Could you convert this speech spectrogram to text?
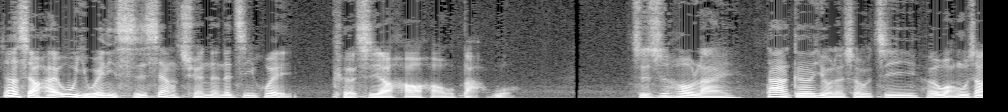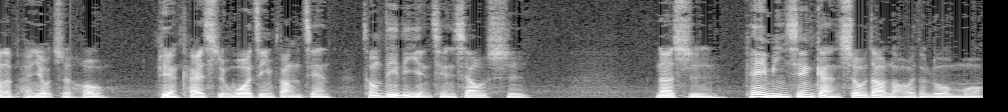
让小孩误以为你十项全能的机会，可是要好好把握。只是后来，大哥有了手机和网络上的朋友之后，便开始窝进房间，从弟弟眼前消失。那时可以明显感受到老二的落寞，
